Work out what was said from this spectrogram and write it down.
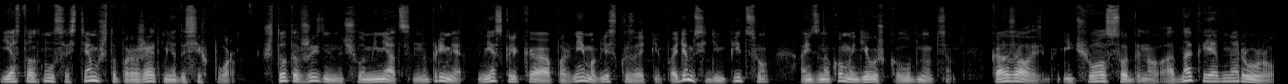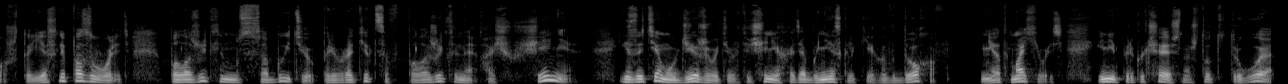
«Я столкнулся с тем, что поражает меня до сих пор. Что-то в жизни начало меняться. Например, несколько парней могли сказать мне «пойдем съедим пиццу», а незнакомая девушка улыбнуться. Казалось бы, ничего особенного, однако я обнаружил, что если позволить положительному событию превратиться в положительное ощущение и затем удерживать его в течение хотя бы нескольких вдохов, не отмахиваясь и не переключаясь на что-то другое,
